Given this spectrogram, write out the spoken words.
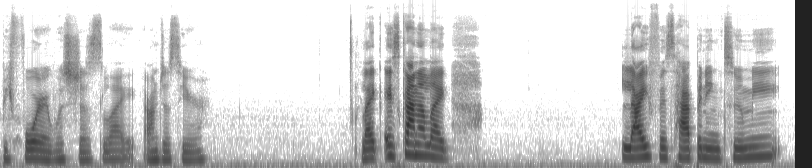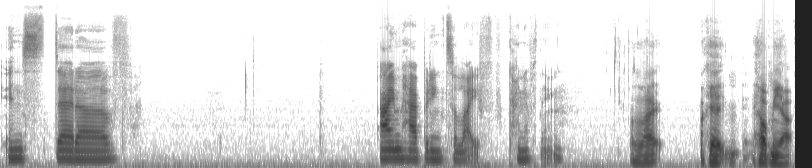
Before it was just like I'm just here. Like it's kind of like life is happening to me instead of I'm happening to life kind of thing. Like, okay, help me out.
